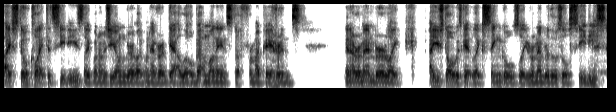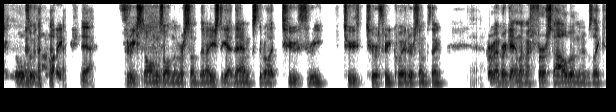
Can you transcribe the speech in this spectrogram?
I still collected CDs like when I was younger, like whenever I get a little bit of money and stuff from my parents. And I remember like I used to always get like singles, like remember those little CD singles that would have like Yeah. three songs on them or something. I used to get them because they were like two, three, two, two or three quid or something. Yeah. I remember getting like my first album and it was like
